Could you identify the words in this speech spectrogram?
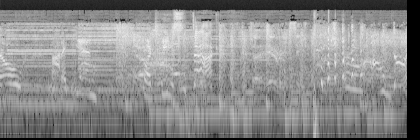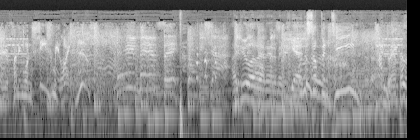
no, not again. it. Oh, jeez. It's a hairy situation. I'll die if anyone sees me like this. hey man, say, don't be shy. I do love that animation. Yeah. something, teen. Hi, Grandpa.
